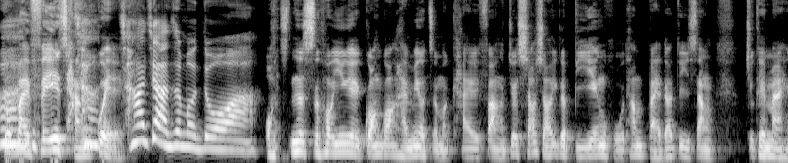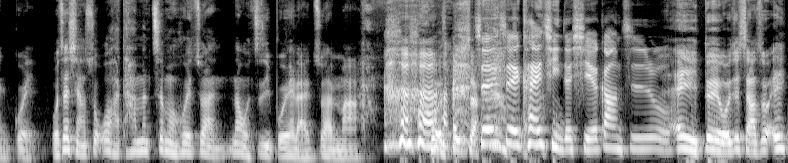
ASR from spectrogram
都卖非常贵，差价这么多啊！哦，那时候因为观光还没有怎么开放，就小小一个鼻烟壶，他们摆到地上就可以卖很贵。我在想说，哇，他们这么会赚，那我自己不会来赚吗？所以所以开启你的斜杠之路。哎，对，我就想说，哎，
